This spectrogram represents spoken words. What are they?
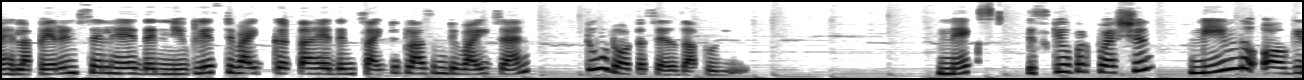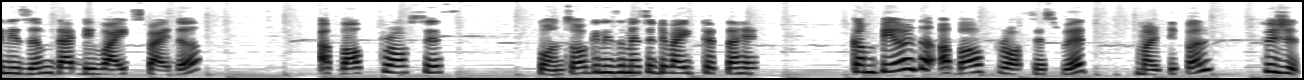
पहला पेरेंट सेल है देन न्यूक्लियस डिवाइड करता है then cytoplasm divides and two daughter cells are produce next इसके ऊपर question name the organism that divides by the above process कौन सा ऑर्गेनिज्म ऐसे डिवाइड करता है compare the above process with multiple fission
